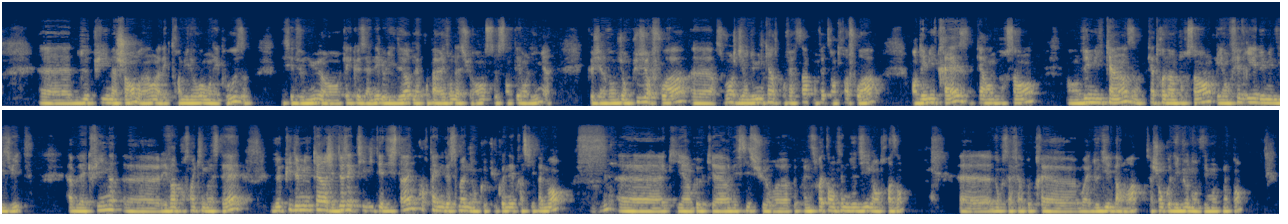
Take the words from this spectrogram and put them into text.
depuis ma chambre, hein, avec 3 000 euros mon épouse. Et c'est devenu en quelques années le leader de la comparaison d'assurance santé en ligne que j'ai revendu en plusieurs fois. Euh, souvent, je dis en 2015 pour faire simple, en fait, c'est en trois fois. En 2013, 40%, en 2015, 80%, et en février 2018, à Blackfin, euh, les 20% qui me restaient. Depuis 2015, j'ai deux activités distinctes. Courta Investment, donc, que tu connais principalement, mhm. euh, qui, est un peu, qui a investi sur à peu près une soixantaine de deals en trois ans. donc, ça fait à peu près ouais, deux deals par mois, sachant qu'au début, on en faisait moins que maintenant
